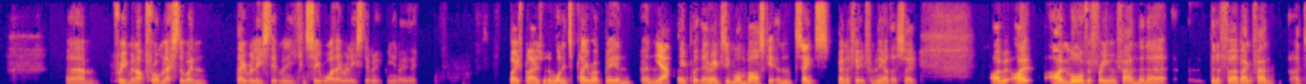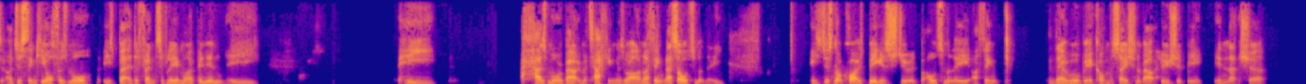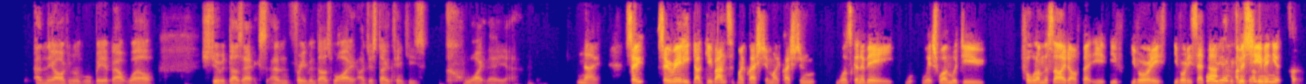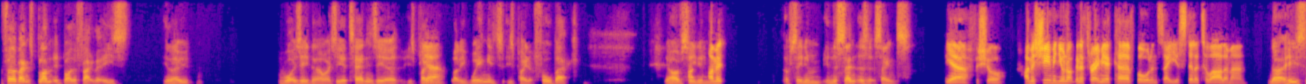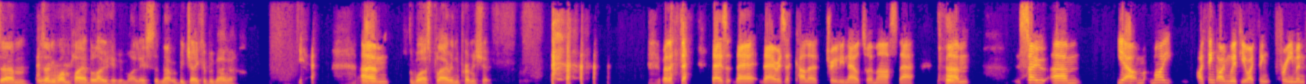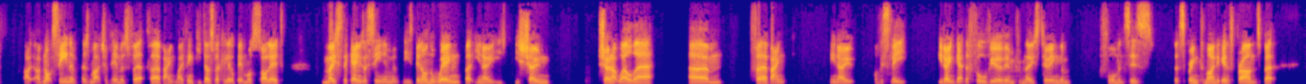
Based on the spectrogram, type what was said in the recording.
um, Freeman up from Leicester when they released him, and you can see why they released him. It, you know, they, both players would have wanted to play rugby, and and Yeah. they put their eggs in one basket, and Saints benefited from the other. So, I I I'm more of a Freeman fan than a than a Furbank fan. I, I just think he offers more. He's better defensively, in my opinion. He he has more about him attacking as well, and I think that's ultimately he's just not quite as big as Steward, but ultimately I think there will be a conversation about who should be in that shirt, and the argument will be about well, Steward does X and Freeman does Y. I just don't think he's quite there yet. No. So so really, Doug, you've answered my question. My question was going to be which one would you fall on the side of, but you, you've you've already you've already said Well, that. yeah, I'm because, I assuming mean, you. Fur- Furbank's blunted by the fact that he's, you know, what is he now? Is he a ten? Is he a? He's played Yeah. bloody wing. He's he's played at fullback. Yeah, I've seen him. I'm a, I've seen him in the centres at Saints. yeah, for sure. I'm assuming you're not going to throw me a curveball and say you're still a Tuala man. No, he's um. There's only one player below him in my list, and that would be Jacob Umaga. Yeah. Um, the worst player in the Premiership. well, there's there there is a colour truly nailed to a mast there. Um, so um, yeah, my I think I'm with you. I think Freeman. I, I've not seen as much of him as Fur, Furbank, but I think he does look a little bit more solid. Most of the games I've seen him, he's been on the wing, but you know he's, he's shown shown up well there. Um, Furbank, you know, obviously you don't get the full view of him from those two England performances that spring to mind against France, but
